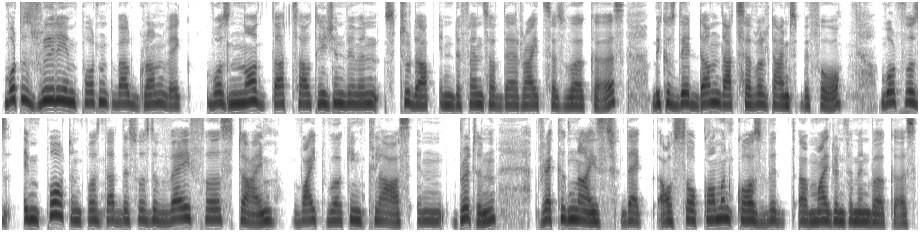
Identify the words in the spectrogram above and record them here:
What was really important about Grunwick was not that South Asian women stood up in defense of their rights as workers, because they'd done that several times before. What was important was that this was the very first time white working class in Britain recognized that or saw common cause with uh, migrant women workers.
